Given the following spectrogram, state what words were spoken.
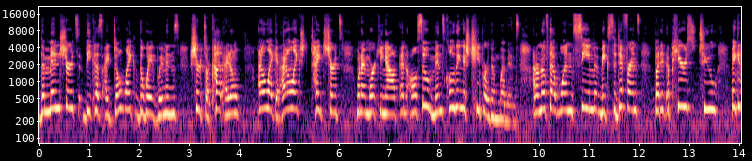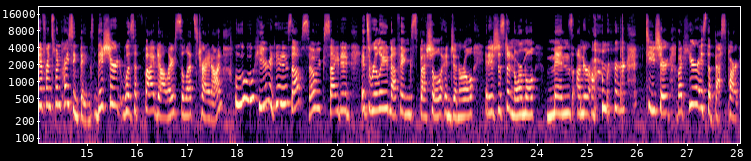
the men's shirts because I don't like the way women's shirts are cut. I don't I don't like it. I don't like tight shirts when I'm working out and also men's clothing is cheaper than women's. I don't know if that one seam makes a difference, but it appears to make a difference when pricing things. This shirt was $5, so let's try it on. Ooh, here it is. I'm so excited. It's really nothing special in general. It is just a normal men's Under Armour t-shirt. But here is the best part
